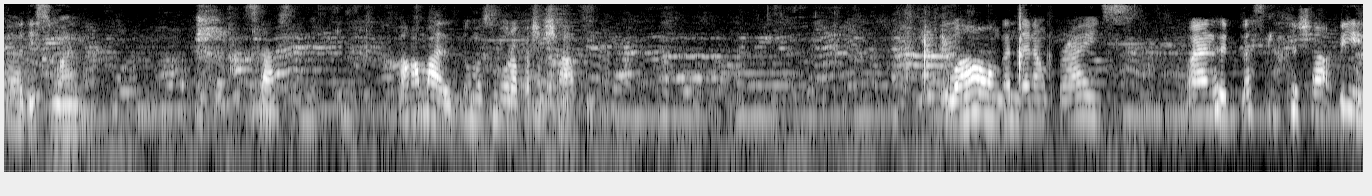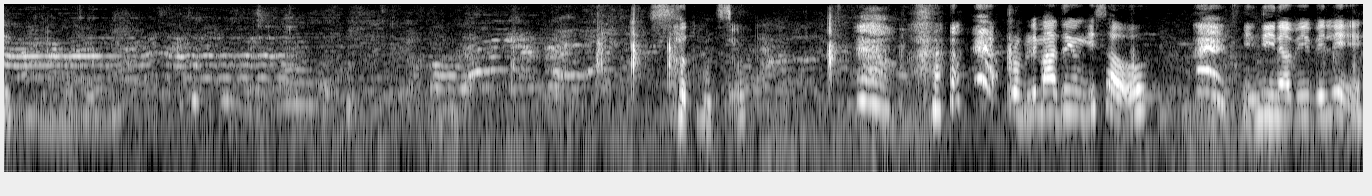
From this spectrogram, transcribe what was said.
Uh, this one. Sasa. Baka mahal to. Mas mura pa siya Shopee. Wow, ang ganda ng price. 100 plus na sa Shopee. Suot ang. Problemado yung isa, oh. Hindi na bibili, eh.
